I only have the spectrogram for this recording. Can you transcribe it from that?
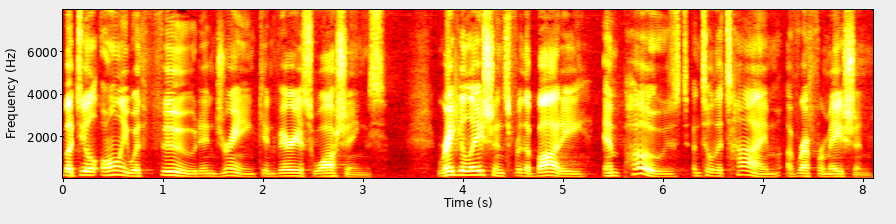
but deal only with food and drink and various washings, regulations for the body imposed until the time of Reformation.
